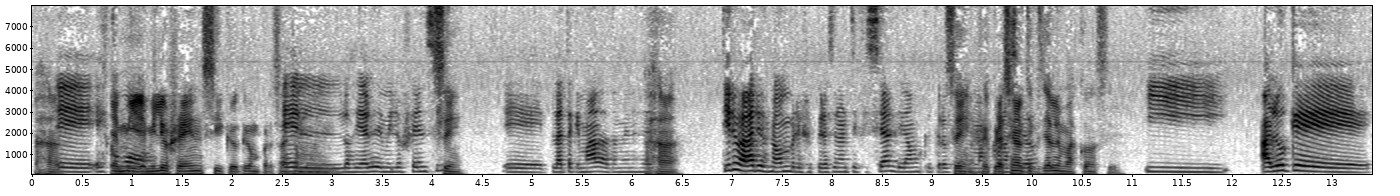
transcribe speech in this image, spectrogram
Ajá. Eh, es Emilio Renzi, creo que era un personaje el- muy... los diarios de Emilio Renzi. Sí, Eh, Plata Quemada también es de él. ajá. Tiene varios nombres, respiración artificial, digamos que creo que Sí, es el más respiración conocido. artificial es más conocido. Y algo que,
